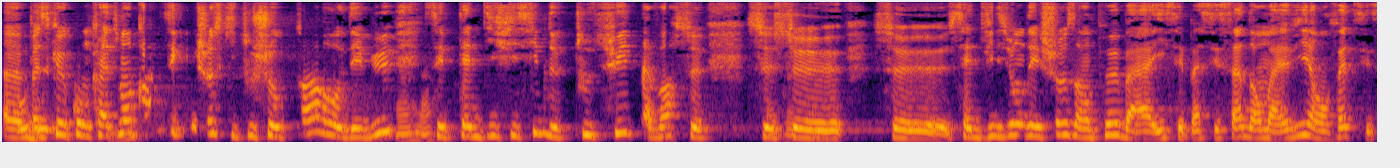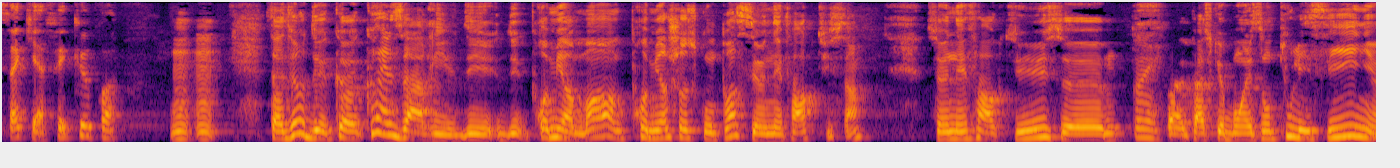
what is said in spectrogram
Parce que concrètement, quand c'est quelque chose qui touche au corps au début, mhm. c'est peut-être difficile de tout de suite avoir ce, ce, ce, ce, cette vision des choses un peu. Bah, il s'est passé ça dans ma vie. En fait, c'est ça qui a fait que quoi. Mm, mm. C'est-à-dire que quand elles arrivent, premièrement, première chose qu'on pense, c'est un infarctus. Hein. C'est un infarctus euh, parce que bon, elles ont tous les signes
